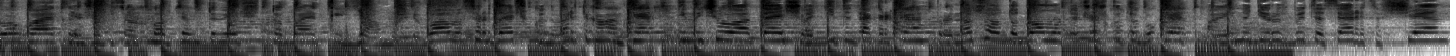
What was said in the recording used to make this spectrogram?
байки Жупця хлопцям тобі що байки. Я малювала сердечко на вертикаланке І відчула те, що діти так рхе Приносила додому та чушку та букет А іноді розбиться серце вщент.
